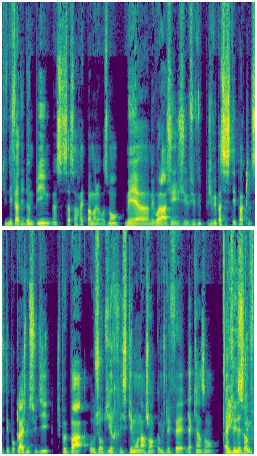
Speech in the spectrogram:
qui venaient faire du dumping. Ben, ça, ça s'arrête pas malheureusement. Mais, euh, mais voilà, j'ai vu, passer cette époque- cette époque-là et je me suis dit, je peux pas aujourd'hui risquer mon argent comme je l'ai fait il y a 15 ans Avec une sommes qui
